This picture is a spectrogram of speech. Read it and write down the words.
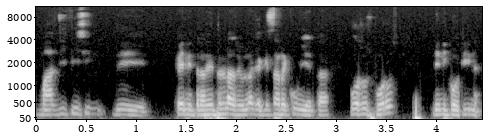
más difícil de penetrar dentro de la célula ya que está recubierta por sus poros de nicotina.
